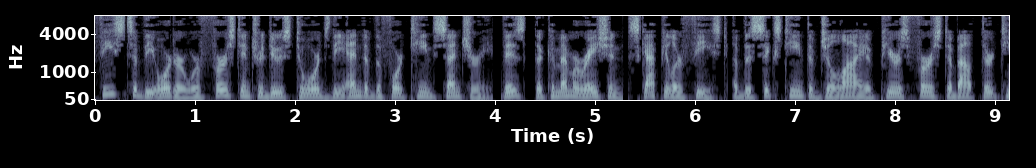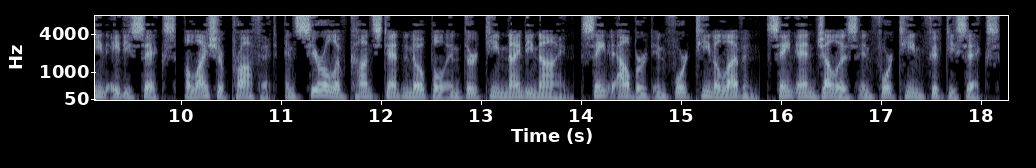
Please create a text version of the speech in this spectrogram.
Feasts of the order were first introduced towards the end of the 14th century, viz., the commemoration scapular feast of the 16th of July appears first about 1386, Elisha Prophet, and Cyril of Constantinople in 1399, Saint Albert in 1411, Saint Angelus in 1456.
